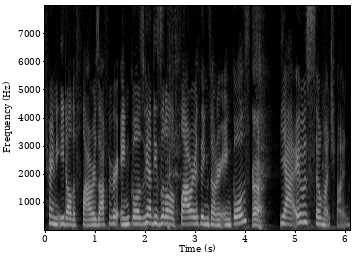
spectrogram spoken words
trying to eat all the flowers off of her ankles. We had these little flower things on her ankles. Ah. Yeah, it was so much fun.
